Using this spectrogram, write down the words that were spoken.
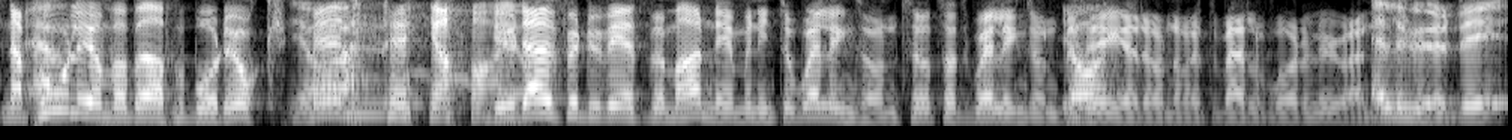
Napoleon var bra på både och, Ja, men ja, det är ju ja. därför du vet vem han är, men inte Wellington, trots att Wellington Ja. besegrade honom efter Battle of Waterloo. Anders. Eller hur? Det,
